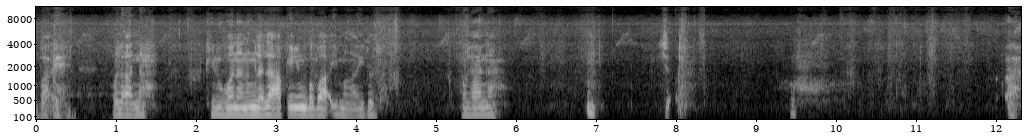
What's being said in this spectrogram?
Babae. Wala na. Kinuha na ng lalaki yung babae, mga idol. Wala na. Mm. Siya. Uf. Ah.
